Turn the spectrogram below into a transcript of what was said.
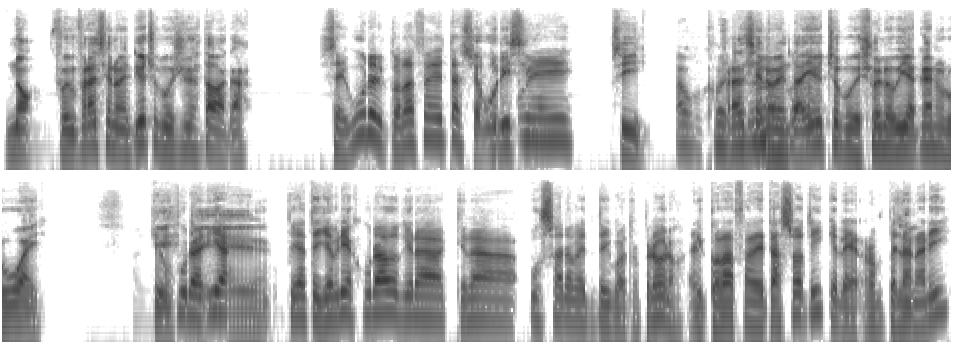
No, fue en Francia 98 porque yo ya estaba acá. Seguro, el codazo de Tassotti Segurísimo. fue- Sí, Ah, joder, Francia yo no recuerdo. 98 porque yo lo vi acá en Uruguay. Yo juraría, Este, fíjate, yo habría jurado que era, que era USA 94. Pero bueno, el codazo de Tassotti, que le rompe la nariz.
